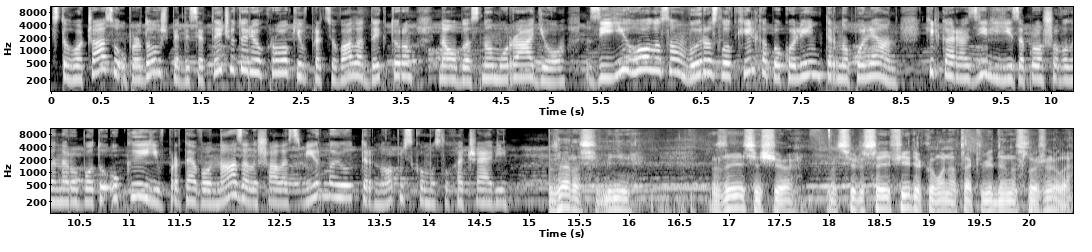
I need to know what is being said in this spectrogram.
З того часу упродовж 54 років працювала диктором на обласному радіо. З її голосом виросло кілька поколінь тернополян. Кілька разів її запрошували на роботу у Київ, проте вона залишалась вірною тернопільському слухачеві. Зараз мені здається, що цей ефір, якому вона так віддано служила,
